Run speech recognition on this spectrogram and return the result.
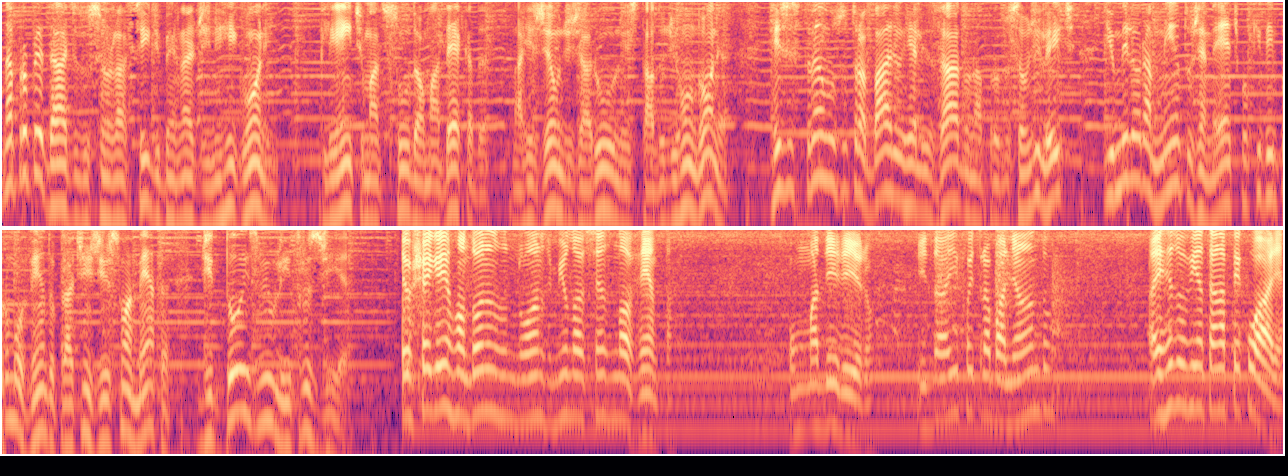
Na propriedade do Sr. Lacide Bernardini Rigoni, cliente Matsuda há uma década, na região de Jaru, no estado de Rondônia, registramos o trabalho realizado na produção de leite e o melhoramento genético que vem promovendo para atingir sua meta de 2 mil litros dia. Eu cheguei em Rondônia no ano de 1990, como madeireiro, e daí fui trabalhando, aí resolvi entrar na pecuária.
